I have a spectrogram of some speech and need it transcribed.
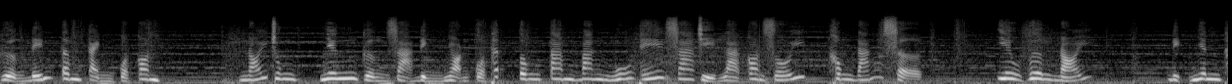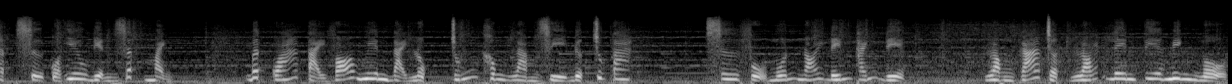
hưởng đến tâm cảnh của con. Nói chung, nhưng cường giả đỉnh nhọn của thất tông tam bang ngũ thế gia chỉ là con dối, không đáng sợ. Yêu vương nói, địch nhân thật sự của yêu điện rất mạnh. Bất quá tại võ nguyên đại lục, chúng không làm gì được chúng ta. Sư phụ muốn nói đến thánh địa. Lòng gã chợt lói lên tia minh ngộ.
